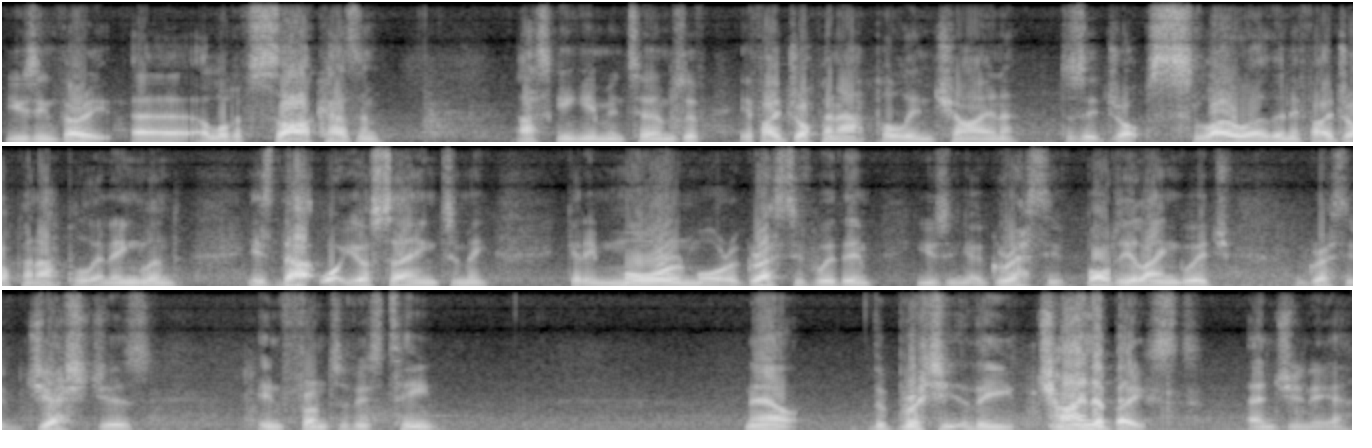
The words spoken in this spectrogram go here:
using very uh, a lot of sarcasm asking him in terms of if I drop an apple in China does it drop slower than if I drop an apple in England? Is that what you're saying to me? Getting more and more aggressive with him using aggressive body language aggressive gestures in front of his team. Now the British the China based engineer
